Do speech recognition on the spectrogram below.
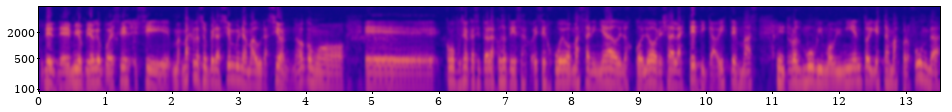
de, de mi opinión que puedo decir, sí, más que una superación, vi una maduración, ¿no? Como eh, cómo funcionan casi todas las cosas, tiene ese juego más aniñado de los colores, ya de la estética, ¿viste? Es más Sí. road movie, movimiento, y esta es más profunda.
